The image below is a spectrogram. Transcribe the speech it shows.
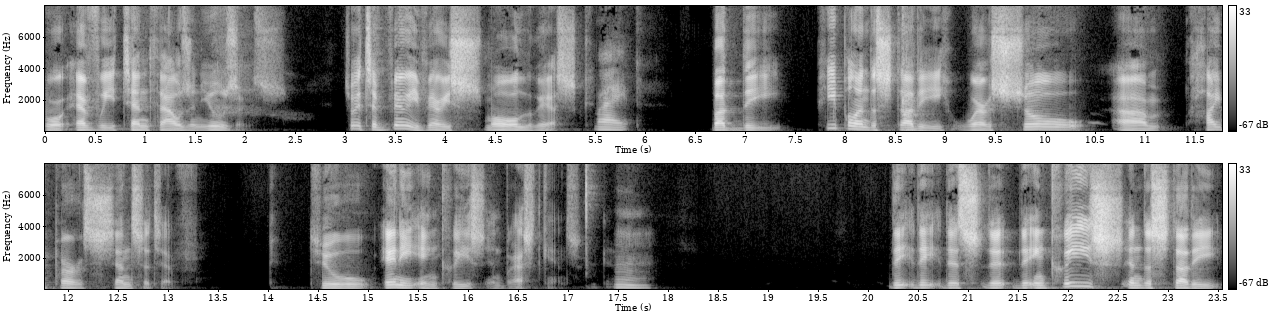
for every 10,000 users. So it's a very, very small risk. Right. But the people in the study were so um, hypersensitive to any increase in breast cancer. Mm. the the this the, the increase in the study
